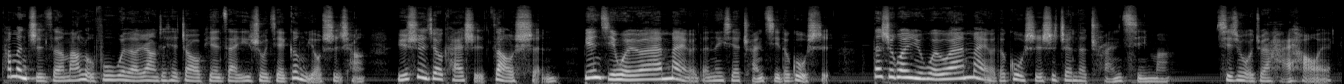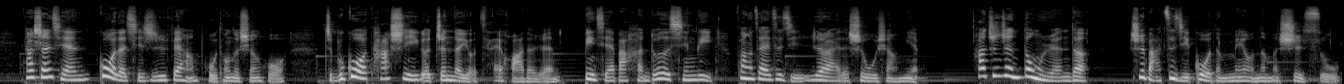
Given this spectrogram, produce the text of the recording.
他们指责马鲁夫为了让这些照片在艺术界更有市场，于是就开始造神，编辑维维安·迈尔的那些传奇的故事。但是，关于维维安·迈尔的故事是真的传奇吗？其实我觉得还好诶，他生前过的其实是非常普通的生活，只不过他是一个真的有才华的人，并且把很多的心力放在自己热爱的事物上面。他真正动人的是把自己过得没有那么世俗。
